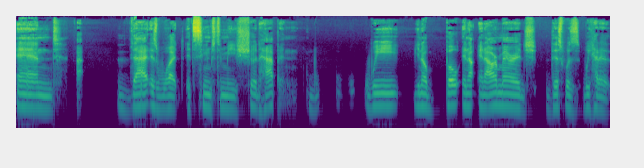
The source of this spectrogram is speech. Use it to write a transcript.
and uh, that is what it seems to me should happen. We, you know, both in in our marriage, this was we had a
